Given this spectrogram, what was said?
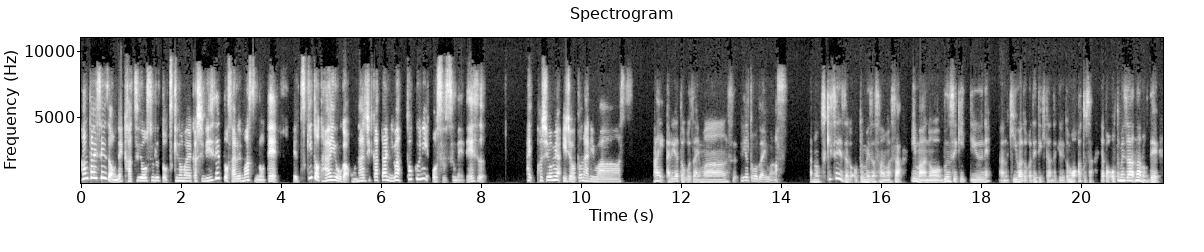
反対星座をね、活用すると月のまやかしリセットされますので、月と太陽が同じ方には特におすすめです。はい、星読みは以上となります。はい、ありがとうございます。ありがとうございます。あの、月星座が乙女座さんはさ、今、あの、分析っていうね、あの、キーワードが出てきたんだけれども、あとさ、やっぱ乙女座なので、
